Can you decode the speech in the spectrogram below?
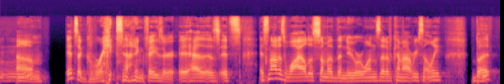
Mhm. Um, it's a great sounding phaser. It has it's it's not as wild as some of the newer ones that have come out recently, but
